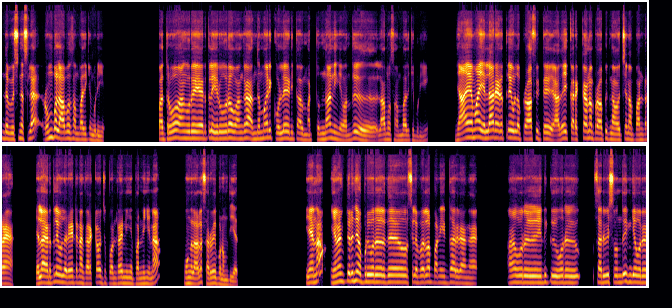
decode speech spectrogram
இந்த பிஸ்னஸில் ரொம்ப லாபம் சம்பாதிக்க முடியும். பத்து ரூபா வாங்குற இடத்துல இருபது ரூபா வாங்குற அந்த மாதிரி கொள்ளையடித்தால் மட்டும்தான் நீங்கள் வந்து லாபம் சம்பாதிக்க முடியும். நியாயமாக எல்லா இடத்துலையும் உள்ள ப்ராஃபிட்டு அதே கரெக்டான ப்ராஃபிட் நான் வச்சு நான் பண்ணுறேன் எல்லா இடத்துலையும் உள்ள ரேட்டை நான் கரெக்டாக வச்சு பண்ணுறேன் நீங்கள் பண்ணிங்கன்னா உங்களால் சர்வே பண்ண முடியாது. ஏன்னா எனக்கு தெரிஞ்சு அப்படி ஒரு இது ஒரு சில பேர்லாம் பண்ணிட்டு தான் இருக்காங்க. ஒரு இதுக்கு ஒரு சர்வீஸ் வந்து இங்கே ஒரு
